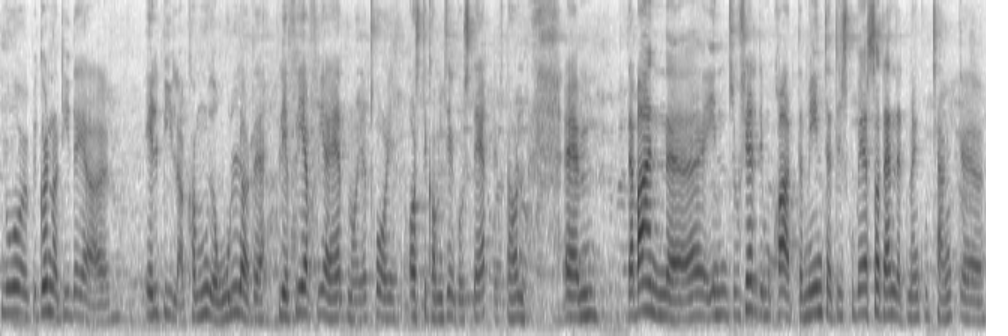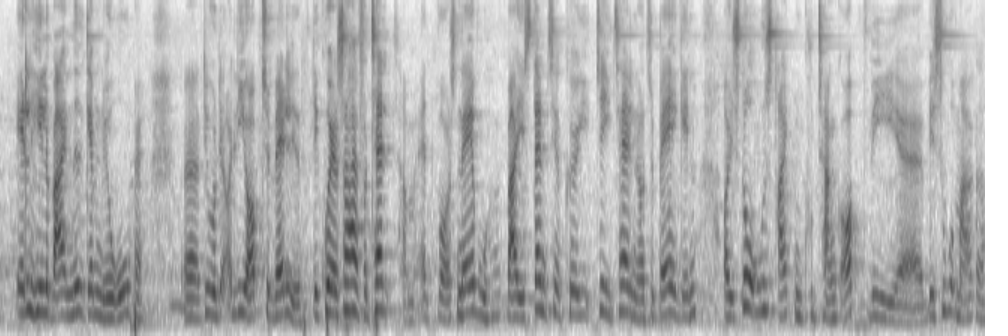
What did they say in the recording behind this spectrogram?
Nu begynder de der øh, elbiler at komme ud og rulle, og der bliver flere og flere af dem, og jeg tror også, det kommer til at gå stærkt efterhånden. Um, der var en, uh, en socialdemokrat, der mente, at det skulle være sådan, at man kunne tanke el hele vejen ned gennem Europa. Øh, det var lige op til valget. Det kunne jeg så have fortalt ham, at vores nabo var i stand til at køre til Italien og tilbage igen, og i stor udstrækning kunne tanke op ved, øh, ved supermarkeder.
